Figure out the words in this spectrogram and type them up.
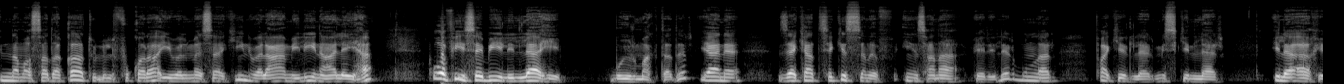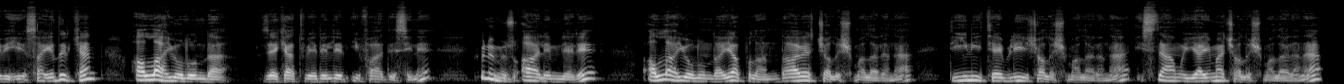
İnnema sadakatu lil fukarai vel mesakin vel amilin aleyha ve fi sebilillahi buyurmaktadır. Yani zekat sekiz sınıf insana verilir. Bunlar fakirler, miskinler ile ahirihi sayılırken Allah yolunda zekat verilir ifadesini günümüz alimleri Allah yolunda yapılan davet çalışmalarına, dini tebliğ çalışmalarına, İslam'ı yayma çalışmalarına,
